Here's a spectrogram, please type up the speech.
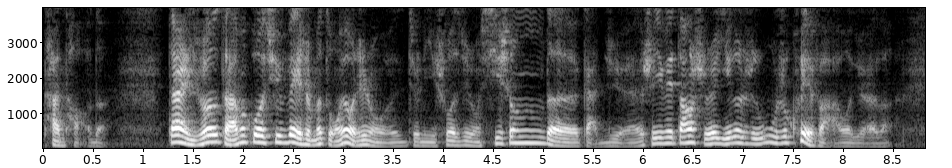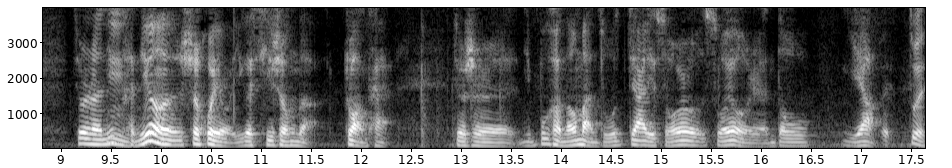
探讨的。但是你说咱们过去为什么总有这种，就是你说的这种牺牲的感觉，是因为当时一个是物质匮乏，我觉得，就是呢，你嗯肯定是会有一个牺牲的状态，就是你不可能满足家里所有所有人都一样，对，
